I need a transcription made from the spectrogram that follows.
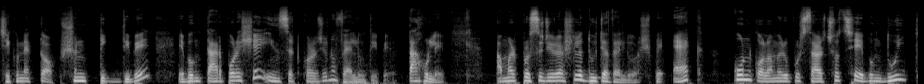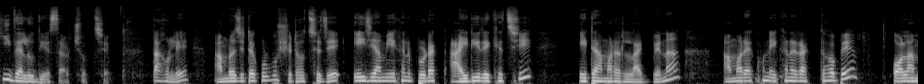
যে কোনো একটা অপশন টিক দিবে এবং তারপরে সে ইনসার্ট করার জন্য ভ্যালু দিবে। তাহলে, আমার প্রসিডিওর আসলে দুইটা ভ্যালু আসবে। এক কোন কলামের উপর সার্চ হচ্ছে এবং দুই কি ভ্যালু দিয়ে সার্চ হচ্ছে। তাহলে আমরা যেটা করব সেটা হচ্ছে যে এই যে আমি এখানে প্রোডাক্ট আইডি রেখেছি, এটা আমার আর লাগবে না। আমার এখন এখানে রাখতে হবে কলাম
